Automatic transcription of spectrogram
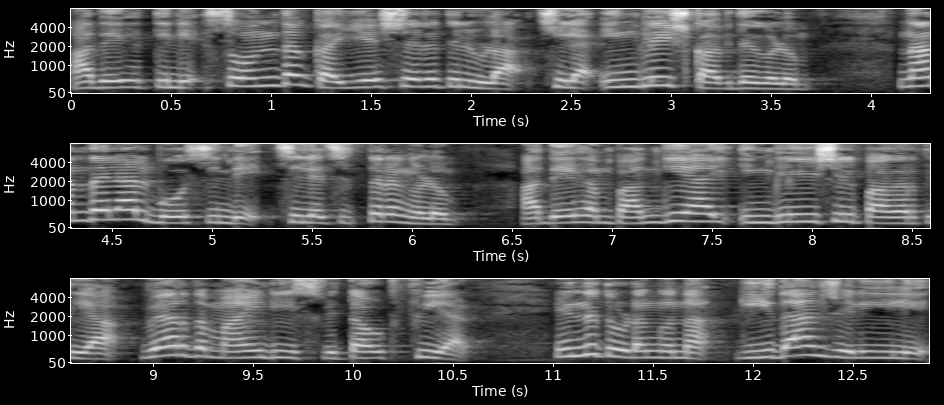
അദ്ദേഹത്തിന്റെ സ്വന്തം കയ്യേശ്വരത്തിലുള്ള ചില ഇംഗ്ലീഷ് കവിതകളും നന്ദലാൽ ബോസിന്റെ ചില ചിത്രങ്ങളും അദ്ദേഹം ഭംഗിയായി ഇംഗ്ലീഷിൽ പകർത്തിയ where the mind is without fear എന്ന് തുടങ്ങുന്ന ഗീതാഞ്ജലിയിലെ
